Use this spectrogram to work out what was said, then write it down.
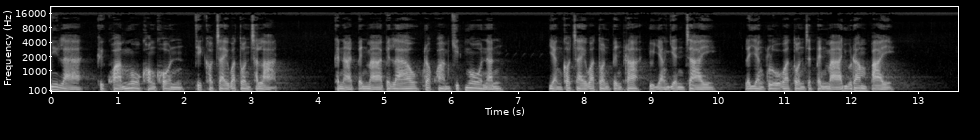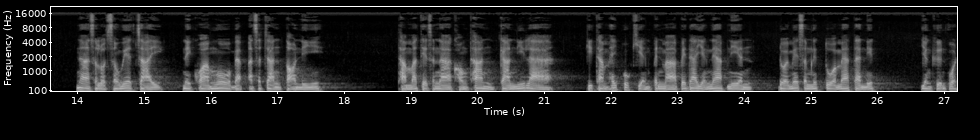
นี่แหละคือความโง่ของคนที่เข้าใจว่าตนฉลาด ขนาดเป็นหมาไปแล้วเพราะความคิดโง่นั้น ยังเข้าใจว่าตนเป็นพระอยู่อย่างเย็นใจ และยังกลัวว่าตนจะเป็นหมาอยู่ร่ำไป น่าสลดสังเวชใจในความโง่แบบอัศจรรย์ตอนนี้ ธรรมเทศนาของท่านการนี้แหละ ที่ทำให้ผู้เขียนเป็นหมาไปได้อย่างแนบเนียน โดยไม่สำนึกตัวแม้แต่นิด ยังคืนอวด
